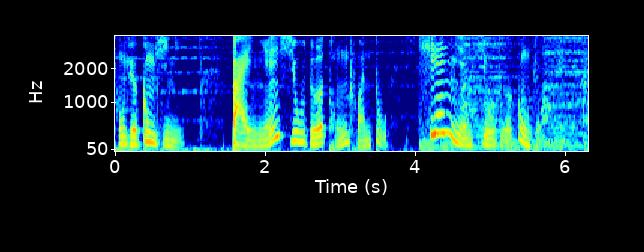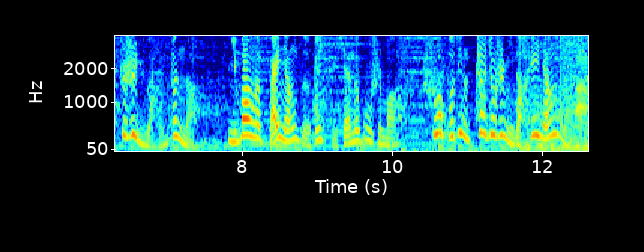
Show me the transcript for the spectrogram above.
同学，恭喜你，百年修得同船渡，千年修得共枕眠，这是缘分呐。你忘了白娘子跟许仙的故事吗？说不定这就是你的黑娘子吧。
